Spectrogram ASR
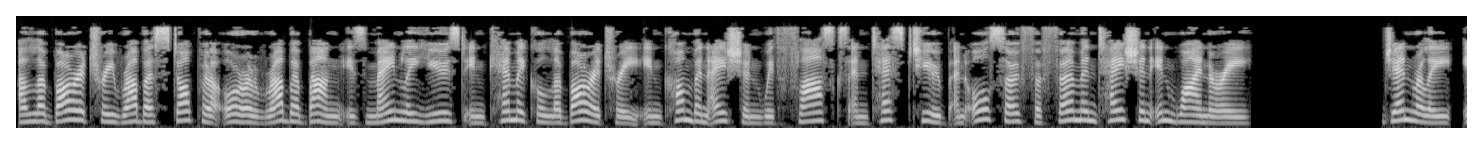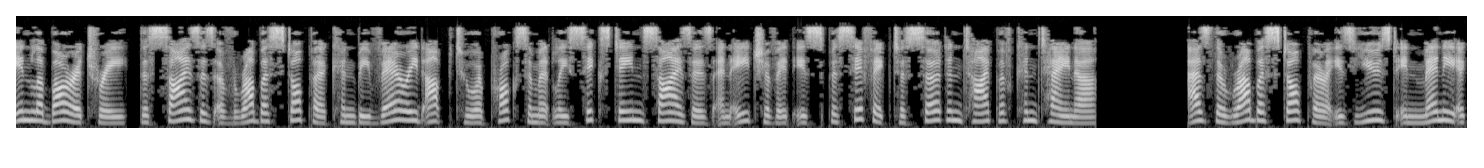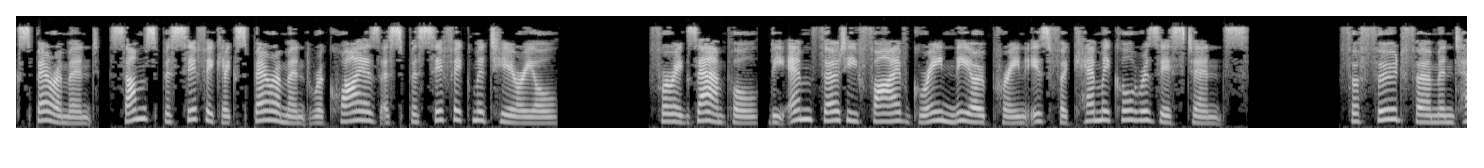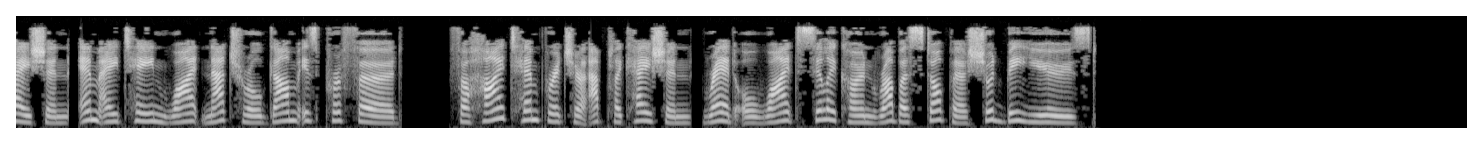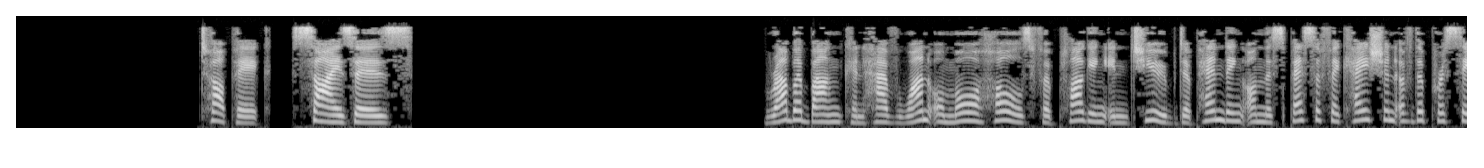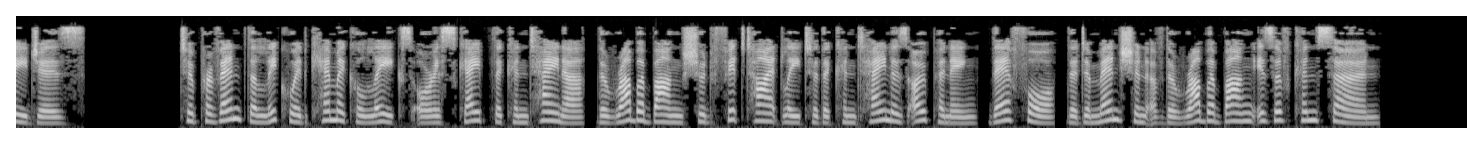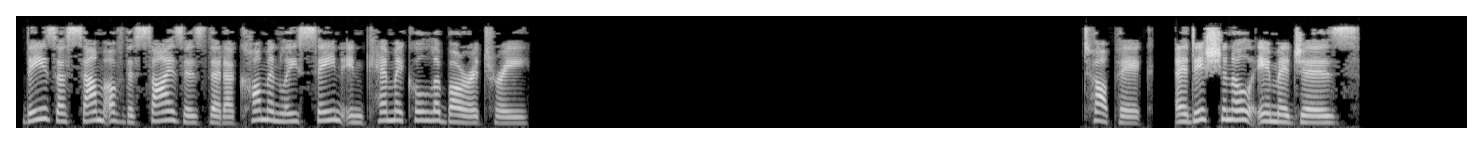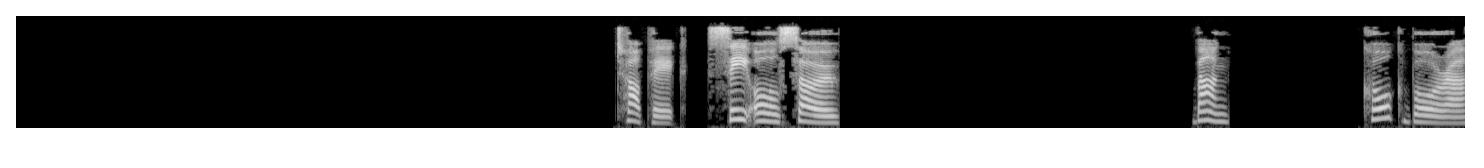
A laboratory rubber stopper or a rubber bung is mainly used in chemical laboratory in combination with flasks and test tube and also for fermentation in winery. Generally, in laboratory, the sizes of rubber stopper can be varied up to approximately 16 sizes and each of it is specific to certain type of container. As the rubber stopper is used in many experiment, some specific experiment requires a specific material. For example, the M35 green neoprene is for chemical resistance. For food fermentation, M18 white natural gum is preferred. For high-temperature application, red or white silicone rubber stopper should be used. Topic: Sizes. Rubber bung can have one or more holes for plugging in tube depending on the specification of the procedures. To prevent the liquid chemical leaks or escape the container, the rubber bung should fit tightly to the container's opening, therefore, the dimension of the rubber bung is of concern. These are some of the sizes that are commonly seen in chemical laboratory. Topic: Additional images. Topic: See also. Bung. Cork borer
